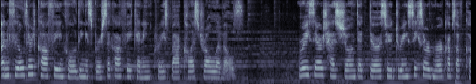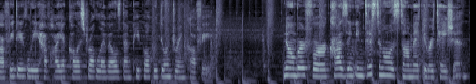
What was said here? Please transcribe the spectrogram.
Unfiltered coffee, including espresso coffee, can increase bad cholesterol levels. Research has shown that those who drink 6 or more cups of coffee daily have higher cholesterol levels than people who don't drink coffee. Number 4. Causing intestinal stomach irritation.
